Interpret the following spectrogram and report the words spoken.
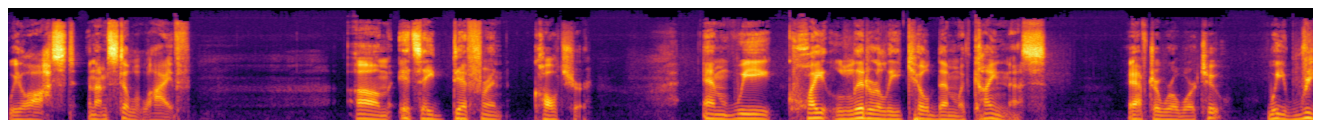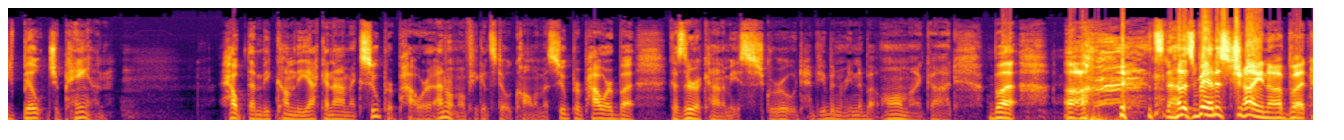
We lost, and I'm still alive. Um, it's a different culture, and we quite literally killed them with kindness after World War II. We rebuilt Japan helped them become the economic superpower. I don't know if you can still call them a superpower, but because their economy is screwed. Have you been reading about? Oh my God! But uh, it's not as bad as China. But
